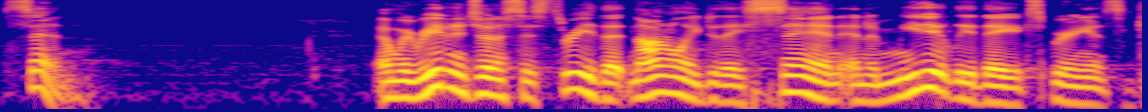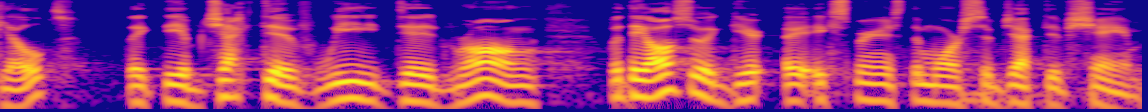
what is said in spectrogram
sin. And we read in Genesis 3 that not only do they sin and immediately they experience guilt, like the objective we did wrong, but they also experience the more subjective shame.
